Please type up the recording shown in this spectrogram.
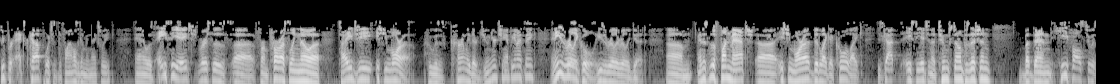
Super X Cup, which is the finals going to be next week. And it was ACH versus uh, from Pro Wrestling Noah, Taiji Ishimura, who is currently their junior champion, I think. And he's really cool. He's really, really good. Um, and this is a fun match. Uh, Ishimura did like a cool, like, he's got ACH in a tombstone position, but then he falls to his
